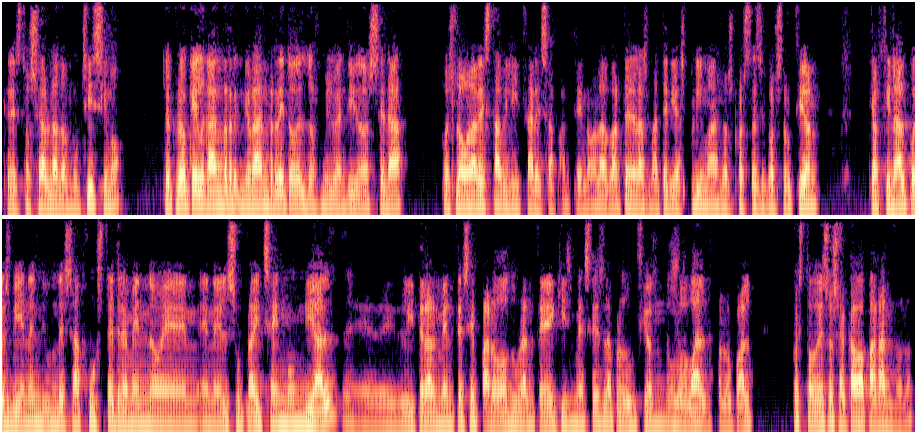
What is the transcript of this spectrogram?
que de esto se ha hablado muchísimo yo creo que el gran, gran reto del 2022 será pues lograr estabilizar esa parte, ¿no? La parte de las materias primas, los costes de construcción, que al final pues vienen de un desajuste tremendo en, el supply chain mundial. Eh, literalmente se paró durante X meses la producción global, con lo cual pues todo eso se acaba pagando, ¿no?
